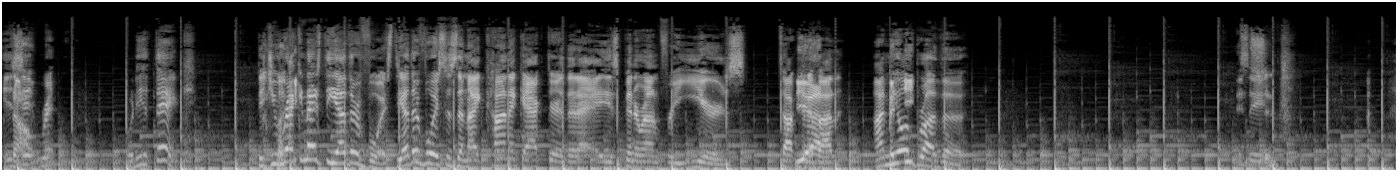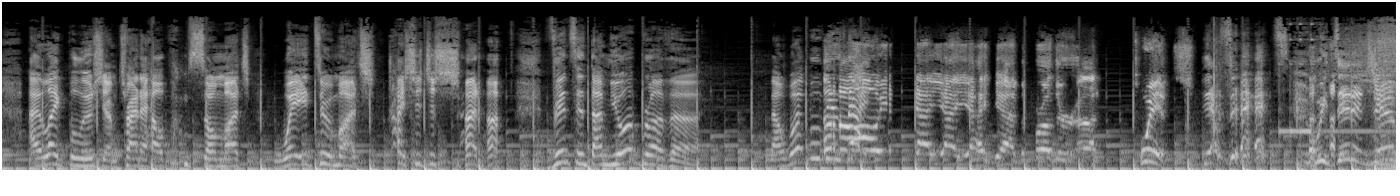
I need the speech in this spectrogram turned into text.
Is No. it? Re- what do you think? Did you recognize the other voice? The other voice is an iconic actor that has been around for years. Talking Yeah. about, I'm your brother. See, I like Belushi. I'm trying to help him so much, way too much. I should just shut up. Vincent, I'm your brother. Now, what movie is that? Oh, yeah, yeah, yeah, yeah. The brother uh, twins. That's it. We did it, Jim.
